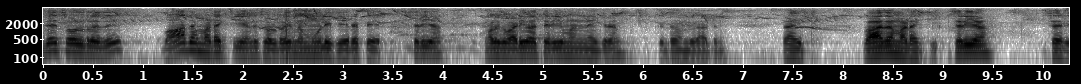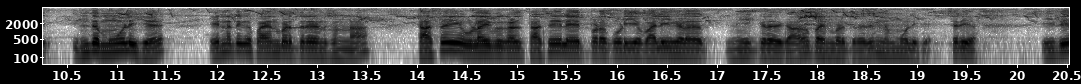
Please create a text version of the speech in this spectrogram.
இதை சொல்கிறது வாத மடக்கி என்று சொல்கிற இந்த மூலிகையிற பேர். சரியா? உங்களுக்கு வடிவா தெரியுமான்னு நினைக்கிறேன். கிட்ட வந்து காட்டுங்க. ரைட் வாதம் மடக்கி சரியா? சரி. இந்த மூலிகை என்னத்துக்கு பயன்படுத்துகிறேன்னு சொன்னால் தசை உழைவுகள் தசையில் ஏற்படக்கூடிய வலிகளை நீக்கிறதுக்காக பயன்படுத்துகிறது இந்த மூலிகை. சரியா? இது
